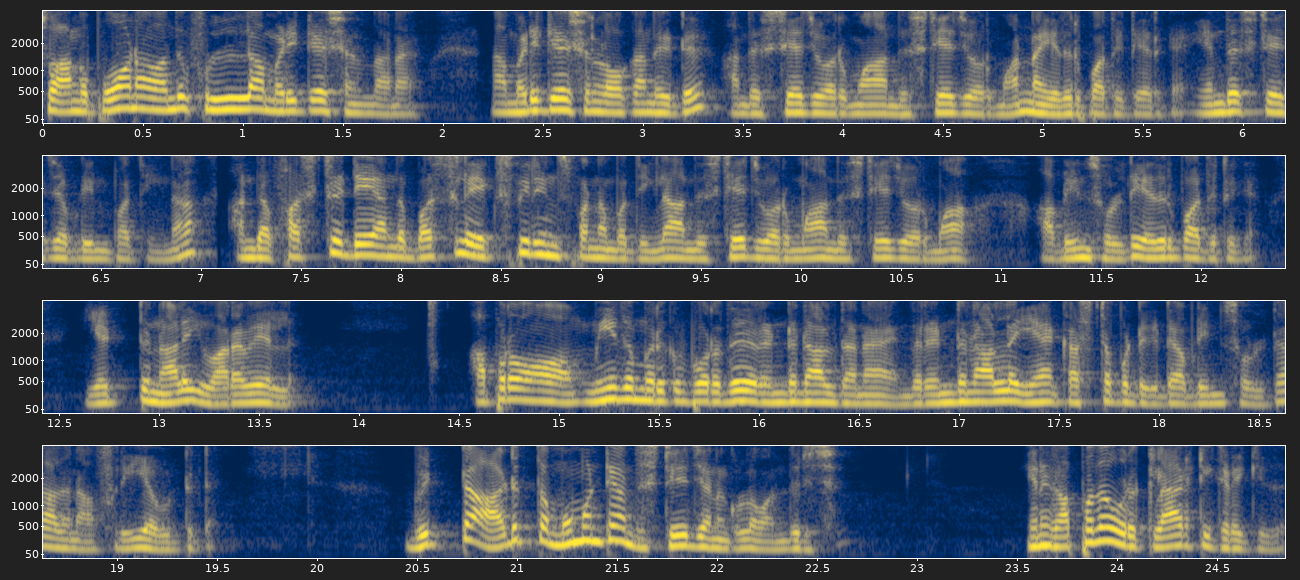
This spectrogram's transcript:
ஸோ அங்கே போனால் வந்து ஃபுல்லாக மெடிடேஷன் தானே. நான் மெடிடேஷனில் உட்காந்துட்டு அந்த ஸ்டேஜ் வருமா அந்த ஸ்டேஜ் வருமான்னு நான் எதிர்பார்த்துட்டே இருக்கேன். எந்த ஸ்டேஜ் அப்படின்னு பார்த்தீங்கன்னா அந்த ஃபஸ்ட்டு டே அந்த பஸ்ஸில் எக்ஸ்பீரியன்ஸ் பண்ண பார்த்தீங்களா அந்த ஸ்டேஜ் வருமா அந்த ஸ்டேஜ் வருமா அப்படின்னு சொல்லிட்டு எதிர்பார்த்துட்டு இருக்கேன். எட்டு நாளைக்கு வரவே இல்லை. அப்புறம் மீதம் இருக்க போகிறது ரெண்டு நாள் தானே. இந்த ரெண்டு நாளில் ஏன் கஷ்டப்பட்டுக்கிட்டு அப்படின்னு சொல்லிட்டு அதை நான் ஃப்ரீயாக விட்டுட்டேன். விட்ட அடுத்த மூமெண்ட்டே அந்த ஸ்டேஜ் எனக்குள்ளே வந்துருச்சு. எனக்கு அப்போ தான் ஒரு கிளாரிட்டி கிடைக்குது.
